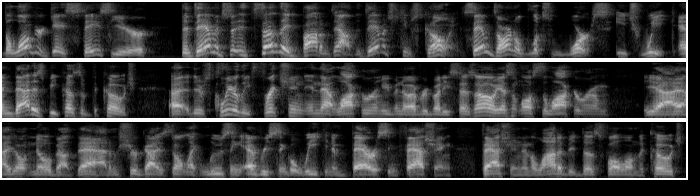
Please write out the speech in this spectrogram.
the longer Gase stays here, the damage it's not they bottomed out the damage keeps going sam darnold looks worse each week and that is because of the coach Uh, there's clearly friction in that locker room, even though everybody says, "Oh, he hasn't lost the locker room." Yeah, I, I don't know about that. I'm sure guys don't like losing every single week in embarrassing fashion. Fashion, and a lot of it does fall on the coach.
